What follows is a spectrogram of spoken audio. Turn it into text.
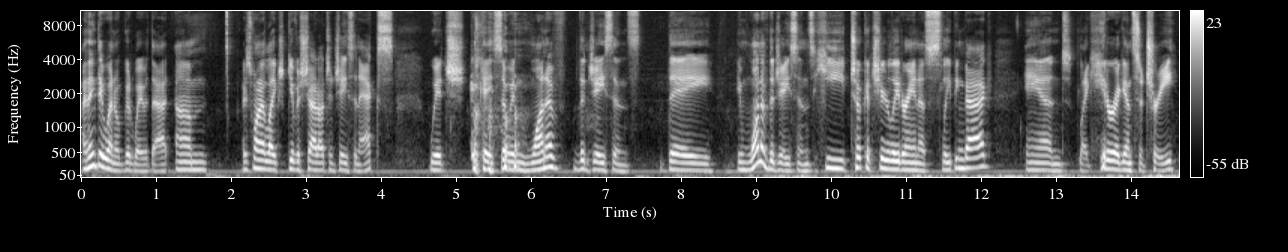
I think they went a good way with that. Um, I just want to like give a shout out to Jason X, which okay, so in one of the Jasons, they in one of the Jasons, he took a cheerleader in a sleeping bag and like hit her against a tree,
